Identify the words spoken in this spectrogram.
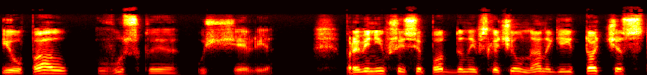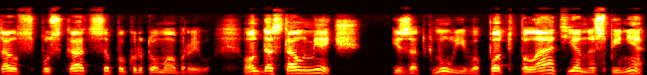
и упал в узкое ущелье. Провинившийся подданный вскочил на ноги и тотчас стал спускаться по крутому обрыву. Он достал меч и заткнул его под платье на спине,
